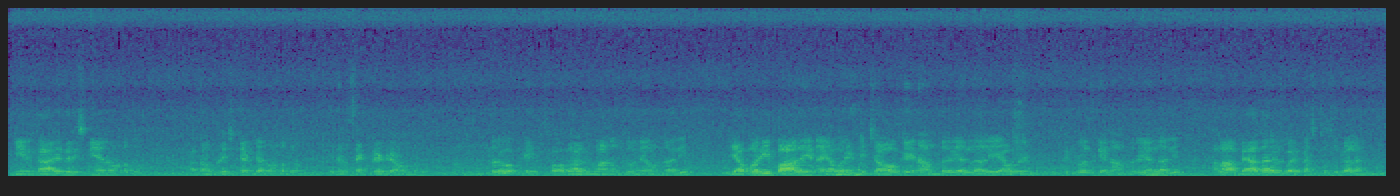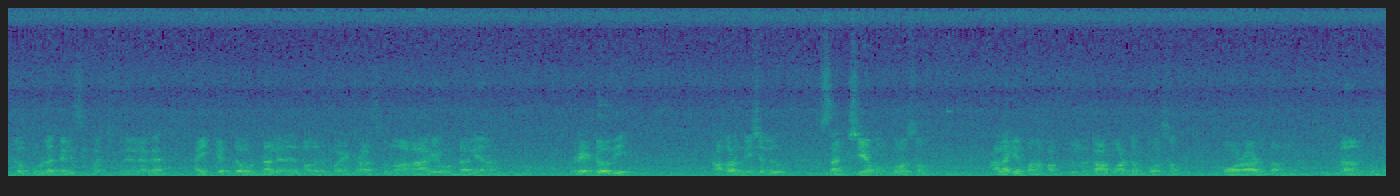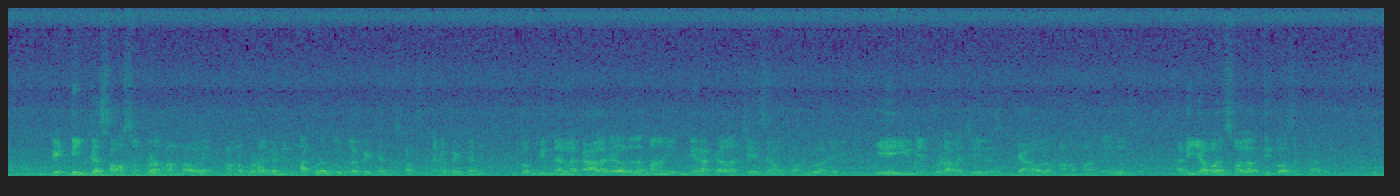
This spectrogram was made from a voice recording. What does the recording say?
నేను కార్యదర్శిని అని ఉండదు అతను ప్రెసిడెంట్ అని ఉండదు ఇతను సెక్రటరీ అని ఉండదు. అందరూ ఒకే సోదాభిమానంతోనే ఉండాలి. ఎవరి బాధ అయినా ఎవరింటి చావుకైనా అందరూ వెళ్ళాలి ఎవరింటి పుట్టినరోజుకైనా అందరూ వెళ్ళాలి. అలా భేదాభిప్రాయ కష్ట సుఖాలన్నింటిలో కూడా కలిసి పంచుకునేలాగా ఐక్యతతో ఉండాలి అనేది మొదటి పాయింట్ రాసుకున్నాం. అలాగే ఉండాలి అని అనుకున్నాం. రెండోది అహర్నిశలు సంక్షేమం కోసం అలాగే మన హక్కులను కాపాడడం కోసం పోరాడతాము అని అనుకున్నాం. పెట్టి ఇంకా సంవత్సరం కూడా మనం రావలేదు. మనం కూడా అక్కడ నిన్న కూడా గ్రూప్లో పెట్టాను స్పష్టంగా పెట్టాను. తొమ్మిది నెలల కాల వ్యవధిలో మనం ఎన్ని రకాల చేసాము పనులు అనేది ఏ యూనియన్ కూడా అలా చేయలేదు. కేవలం మనం మాత్రమే చేస్తాం అది ఎవరి స్వలబ్ధి కోసం కాదు.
